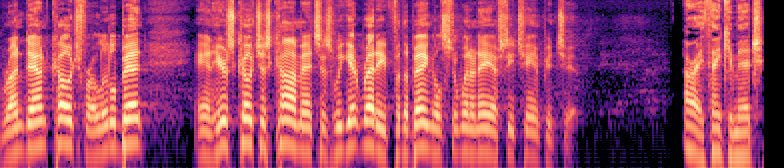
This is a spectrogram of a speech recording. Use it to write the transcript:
run down coach for a little bit. And here's Coach's comments as we get ready for the Bengals to win an AFC championship. All right, thank you, Mitch.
